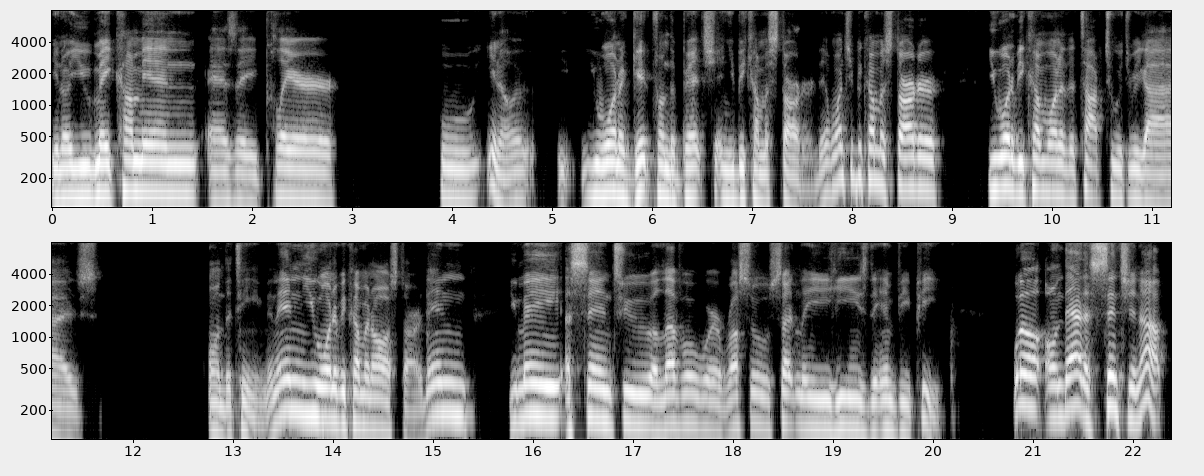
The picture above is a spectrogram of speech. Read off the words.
You know, you may come in as a player who, you know, you want to get from the bench and you become a starter. Then once you become a starter, you want to become one of the top two or three guys on the team. And then you want to become an all-star. Then you may ascend to a level where Russell suddenly he's the MVP. Well, on that ascension up,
